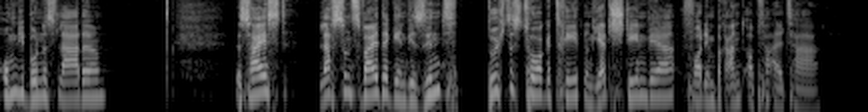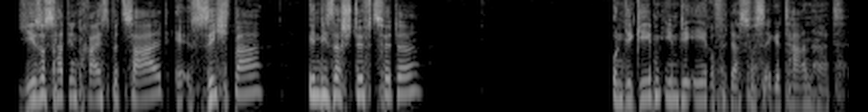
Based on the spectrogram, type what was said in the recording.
um die Bundeslade. Das heißt, lasst uns weitergehen. Wir sind durch das Tor getreten und jetzt stehen wir vor dem Brandopferaltar. Jesus hat den Preis bezahlt, er ist sichtbar in dieser Stiftshütte und wir geben ihm die Ehre für das, was er getan hat.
